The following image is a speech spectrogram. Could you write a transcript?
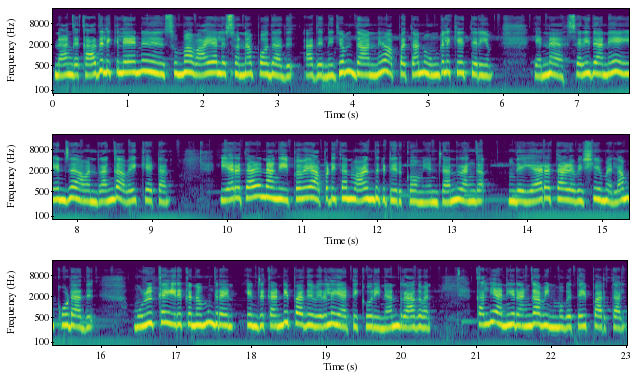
நாங்கள் காதலிக்கலேன்னு சும்மா வாயால் சொன்னால் போதாது. அது நிஜம்தான்னு அப்போ தான் உங்களுக்கே தெரியும். என்ன சரிதானே என்று அவன் ரங்காவை கேட்டான். ஏறத்தாழ நாங்கள் இப்போவே அப்படித்தான் வாழ்ந்துக்கிட்டு இருக்கோம் என்றான் ரங்கா. இந்த ஏறத்தாழ விஷயமெல்லாம் கூடாது. முழுக்க இருக்கணுங்கிறேன் என்று கண்டிப்பாக விரலையாட்டி கூறினான் ராகவன். கல்யாணி ரங்காவின் முகத்தை பார்த்தாள்.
